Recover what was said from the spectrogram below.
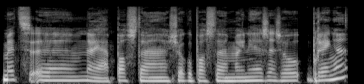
met uh, nou ja, pasta, chocopasta, mayonaise en zo brengen.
